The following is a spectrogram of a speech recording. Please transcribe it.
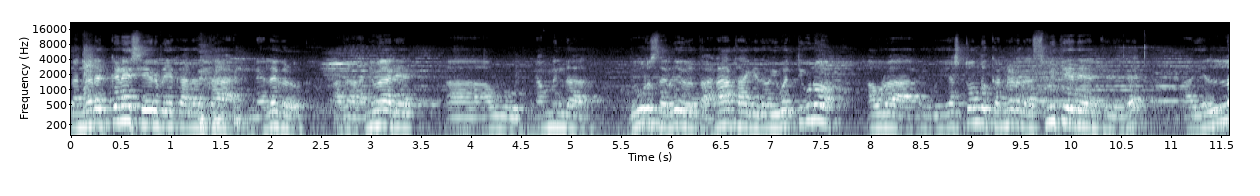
ಕನ್ನಡಕ್ಕೇ ಸೇರಬೇಕಾದಂತಹ ನೆಲೆಗಳು. ಅದು ಅನಿವಾರ್ಯ ಅವು ನಮ್ಮಿಂದ ದೂರ ಸರಿದು ಇವತ್ತು ಅನಾಥ ಆಗಿದ್ದಾವೆ. ಇವತ್ತಿಗೂ ಅವರ, ಎಷ್ಟೊಂದು ಕನ್ನಡದ ಅಸ್ಮಿತೆ ಇದೆ ಅಂತ ಹೇಳಿದರೆ ಎಲ್ಲ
